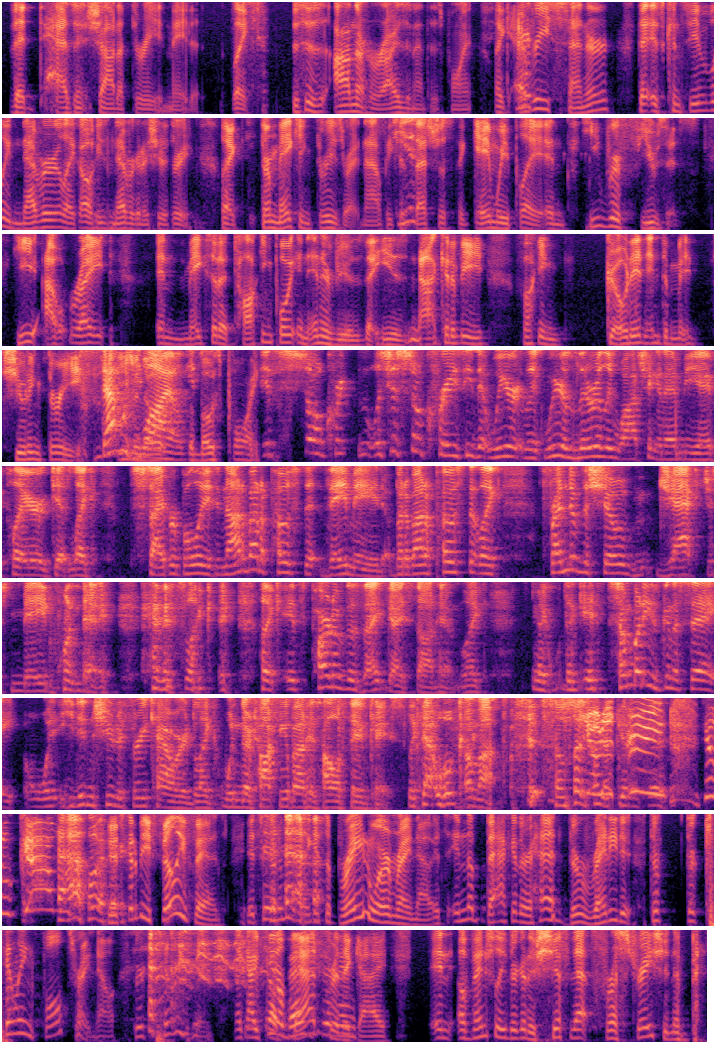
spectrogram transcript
that hasn't shot a 3 and made it. Like this is on the horizon at this point. Like every It's- center that is conceivably never like oh he's never going to shoot a 3. Like they're making threes right now because He's- that's just the game we play and he refuses. He outright and makes it a talking point in interviews that he is not going to be fucking goaded into ma- shooting threes. That was even it's wild. The most points. It's so crazy. It's just so crazy that we're like we're literally watching an NBA player get like cyberbullied, not about a post that they made, but about a post that like friend of the show Jack just made one day, and it's like like it's part of the zeitgeist on him. Like like like it, somebody is gonna say he didn't shoot a three coward like when they're talking about his Hall of Fame case. Like that will come up. Somebody Shoot is a three! say, You got. It's gonna be Philly fans. It's gonna be like it's a brainworm right now. It's in the back of their head. They're ready to. They're they're killing Fultz right now. They're killing him. Like I feel Ben bad for the guy, and eventually they're gonna shift that frustration to Ben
